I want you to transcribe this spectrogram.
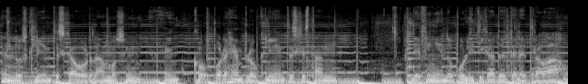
en, los clientes que abordamos, por ejemplo, clientes que están definiendo políticas de teletrabajo,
